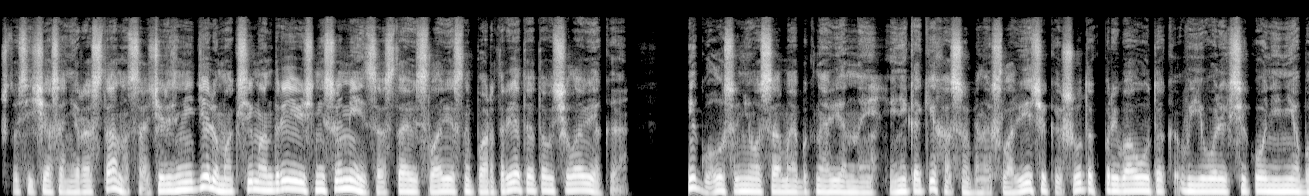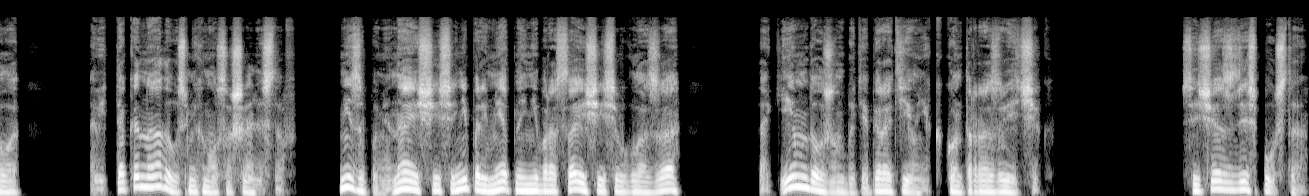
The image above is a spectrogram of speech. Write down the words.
что сейчас они расстанутся, а через неделю Максим Андреевич не сумеет составить словесный портрет этого человека — и голос у него самый обыкновенный, и никаких особенных словечек и шуток-прибауток в его лексиконе не было. А ведь так и надо, — усмехнулся Шелестов. Не запоминающийся, неприметный, не бросающийся в глаза. Таким должен быть оперативник, контрразведчик. Сейчас здесь пусто.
